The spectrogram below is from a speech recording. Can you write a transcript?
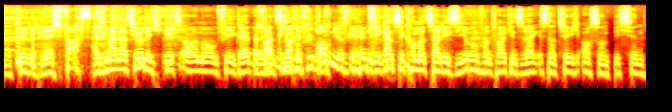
natürlich nicht. Spaß. Also ich meine, natürlich geht es auch immer um viel Geld bei ich der ganzen mich Sache. Nur, wofür brauchen die das Geld? Die ganze Kommerzialisierung von Tolkiens Werk ist natürlich auch so ein bisschen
